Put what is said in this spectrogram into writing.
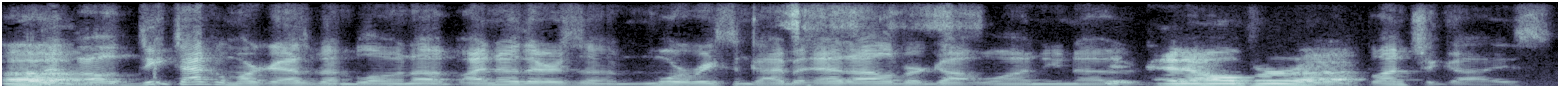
Uh, oh, D tackle market has been blowing up. I know there's a more recent guy, but Ed Oliver got one. You know, Ed Oliver. Uh, a bunch of guys.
